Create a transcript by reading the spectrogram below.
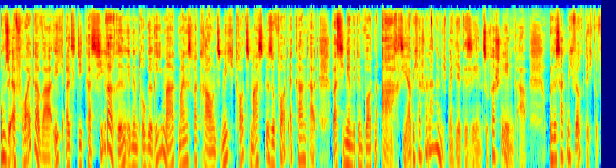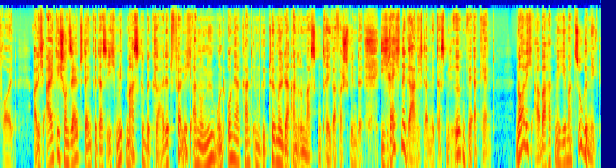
Umso erfreuter war ich, als die Kassiererin in dem Drogeriemarkt meines Vertrauens mich trotz Maske sofort erkannt hat, was sie mir mit den Worten Ach, sie habe ich ja schon lange nicht mehr hier gesehen, zu verstehen gab. Und es hat mich wirklich gefreut, weil ich eigentlich schon selbst denke, dass ich mit Maske bekleidet völlig anonym und unerkannt im Getümmel der anderen Maskenträger verschwinde. Ich rechne gar nicht damit, dass mich irgendwer erkennt. Neulich aber hat mir jemand zugenickt.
